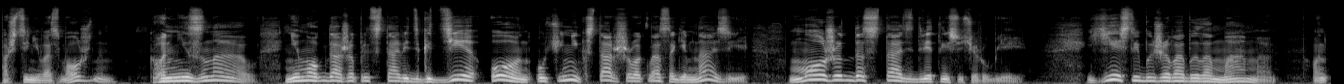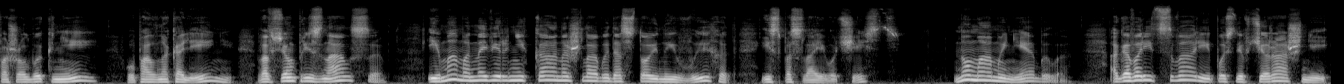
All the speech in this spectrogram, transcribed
почти невозможным. Он не знал, не мог даже представить, где он, ученик старшего класса гимназии, может достать две тысячи рублей. Если бы жива была мама, он пошел бы к ней, упал на колени, во всем признался, и мама наверняка нашла бы достойный выход и спасла его честь. Но мамы не было, а говорить с Варей после вчерашней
